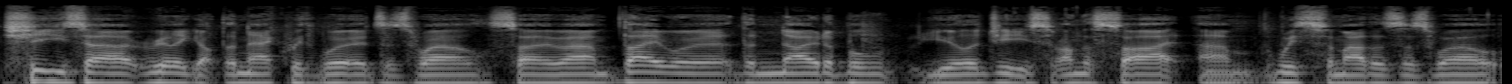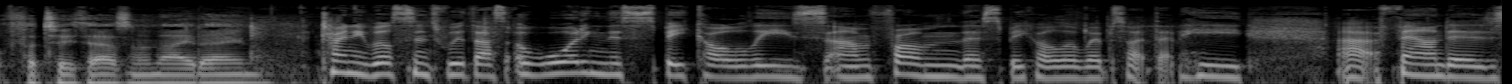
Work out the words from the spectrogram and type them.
she's uh, really got the knack with words as well. So um, they were the notable eulogies on the site, um, with some others as well for 2018. Tony Wilson's with us, awarding the Speakolies um, from the Speakola website that he uh, founded,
